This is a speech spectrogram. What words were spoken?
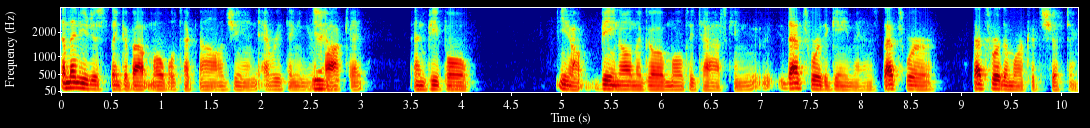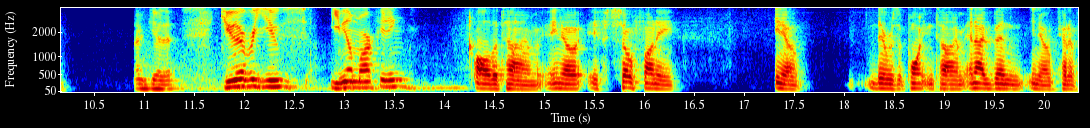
And then you just think about mobile technology and everything in your yeah. pocket and people, you know, being on the go, multitasking. That's where the game is. That's where that's where the market's shifting. I get it. Do you ever use email marketing? All the time. You know, it's so funny. You know, there was a point in time, and I've been, you know, kind of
